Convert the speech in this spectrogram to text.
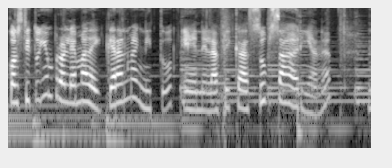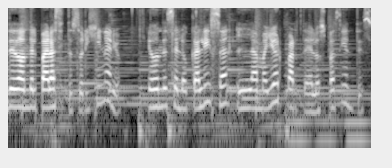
Constituye un problema de gran magnitud en el África subsahariana, de donde el parásito es originario y donde se localizan la mayor parte de los pacientes.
